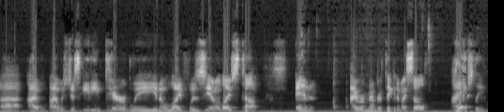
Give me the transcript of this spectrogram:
uh, I, I was just eating terribly. You know, life was, you know, life's tough. And I remember thinking to myself, I actually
